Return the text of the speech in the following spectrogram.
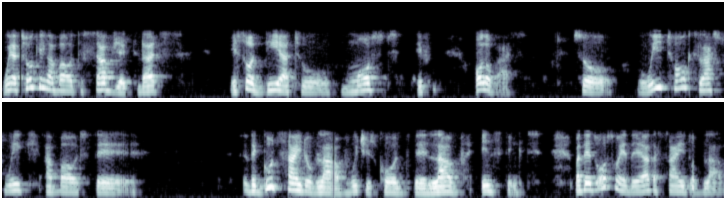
We are talking about a subject that's is so dear to most, if all of us. So we talked last week about the the good side of love, which is called the love instinct. But there's also the other side of love,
